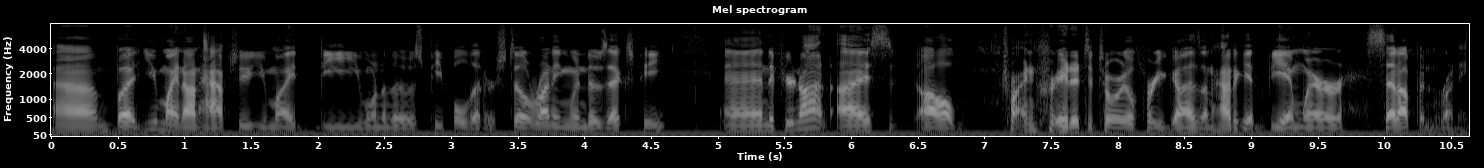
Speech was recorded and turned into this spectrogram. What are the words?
Um, but you might not have to. You might be one of those people that are still running Windows XP. And if you're not, I will try and create a tutorial for you guys on how to get VMware set up and running.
